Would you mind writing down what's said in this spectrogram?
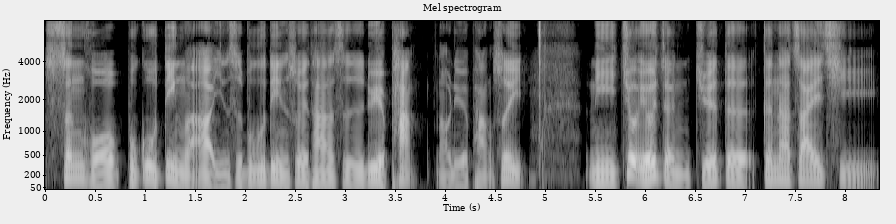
生活不固定了啊，饮食不固定，所以他是略胖，然后略胖，所以你就有一种觉得跟他在一起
